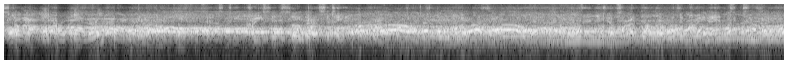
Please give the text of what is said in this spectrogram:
stop and decrease its opacity. Then adjust the color with a gradient to 200.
